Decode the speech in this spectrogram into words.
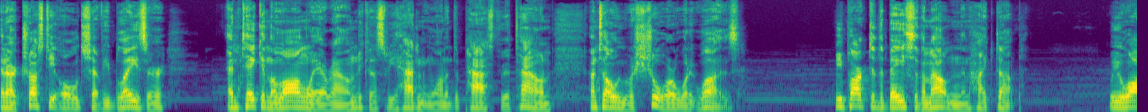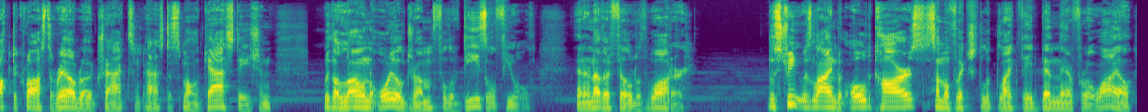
in our trusty old Chevy Blazer and taken the long way around because we hadn't wanted to pass through the town until we were sure what it was. We parked at the base of the mountain and hiked up. We walked across the railroad tracks and past a small gas station with a lone oil drum full of diesel fuel and another filled with water. The street was lined with old cars, some of which looked like they'd been there for a while,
